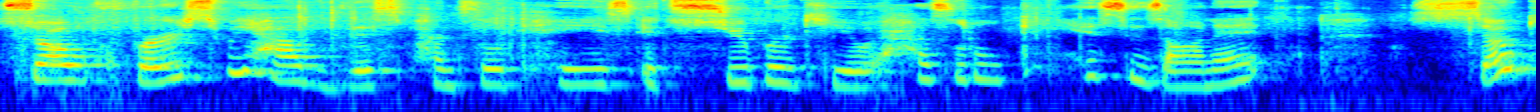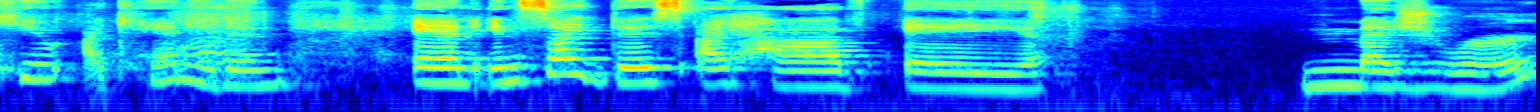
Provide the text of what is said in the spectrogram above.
So first we have this pencil case. It's super cute. It has little kisses on it. So cute. I can't even. And inside this, I have a measurer,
